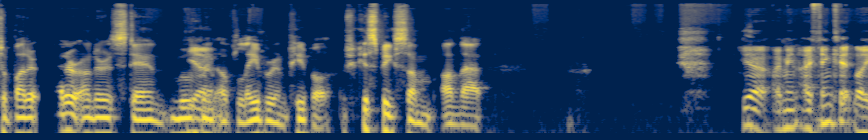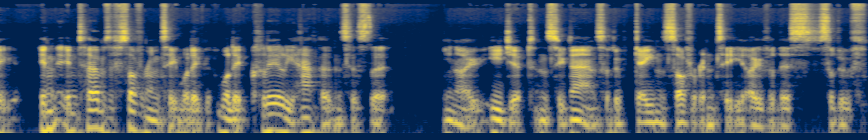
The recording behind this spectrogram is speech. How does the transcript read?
to better better understand movement yeah. of labor and people. If you could speak some on that. Yeah, I mean, I think it like in in terms of sovereignty, what it what it clearly happens is that you know Egypt and Sudan sort of gain sovereignty over this sort of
